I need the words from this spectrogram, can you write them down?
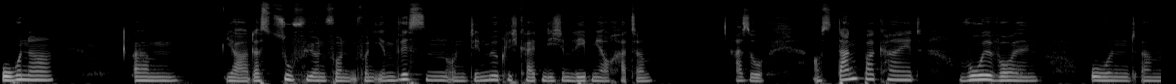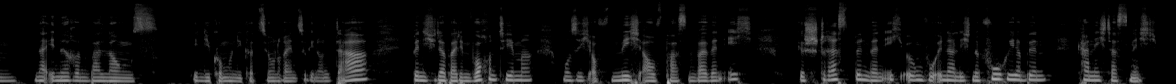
ohne ähm, ja, das Zuführen von, von ihrem Wissen und den Möglichkeiten, die ich im Leben ja auch hatte. Also aus Dankbarkeit, Wohlwollen und ähm, einer inneren Balance in die Kommunikation reinzugehen. Und da bin ich wieder bei dem Wochenthema, muss ich auf mich aufpassen, weil wenn ich gestresst bin, wenn ich irgendwo innerlich eine Furie bin, kann ich das nicht.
